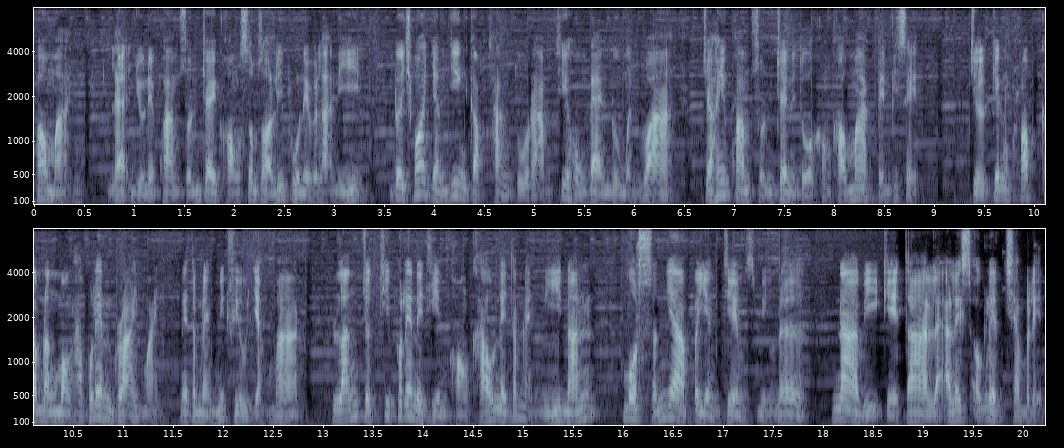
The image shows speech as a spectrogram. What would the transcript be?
เป้าหมาย และอยู่ในความสนใจของสโมสรลิเวอร์พูลในเวลานี้ โดยเฉพาะอย่างยิ่งกับทางตูรามที่หงแดงดูเหมือนว่า จะให้ความสนใจในตัวของเขามากเป็นพิเศษ เจอเกนครอปกำลังมองหาผู้เล่นรายใหม่ในตำแหน่งมิดฟิลด์อย่างมาก หลังจากที่ผู้เล่นในทีมของเขาในตำแหน่งนี้นั้น หมดสัญญาไปอย่างเจมส์มิลเนอร์ นาบีเกตาและอเล็กซ์ออกเลตแชมเบรน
